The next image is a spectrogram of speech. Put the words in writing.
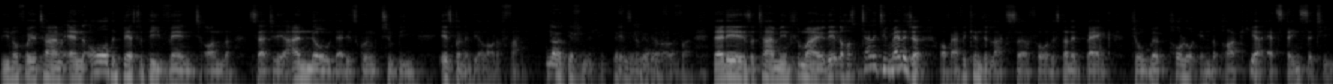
you know, for your time and all the best with the event on Saturday. I know that it's going to be it's going to be a lot of fun. No, definitely. Definitely. It's going to be a lot fun. of fun. That is a time in Hlumayo. They're the hospitality manager of African Deluxe uh, for the Standard Bank Joburg Polo in the Park here at Steyn City.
